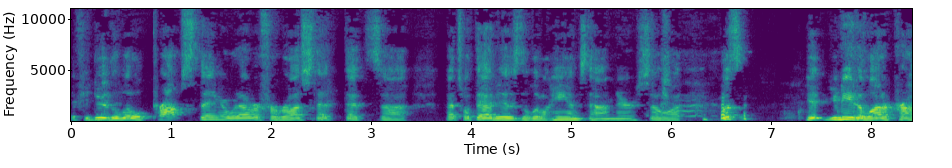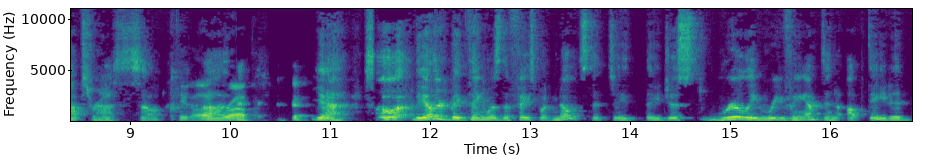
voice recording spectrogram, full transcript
If you do the little props thing or whatever for Russ, that that's uh, that's what that is. The little hands down there. So uh, let's. You you need a lot of props, Russ. So Uh, Rob? yeah. So uh, the other big thing was the Facebook Notes that they, they just really revamped and updated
